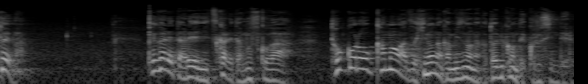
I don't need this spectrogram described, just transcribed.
例えば汚れた霊に疲れた息子が所構わず火の中水の中飛び込んで苦しんでる。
